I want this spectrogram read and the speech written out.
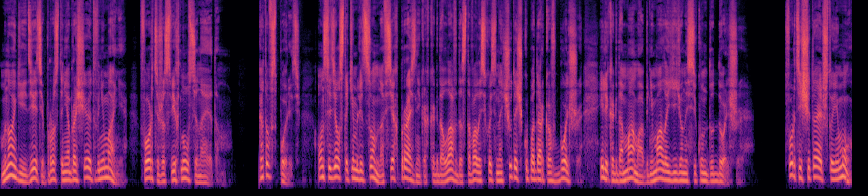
Многие дети просто не обращают внимания. Форти же свихнулся на этом. Готов спорить. Он сидел с таким лицом на всех праздниках, когда Лав доставалось хоть на чуточку подарков больше, или когда мама обнимала ее на секунду дольше. Форти считает, что ему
